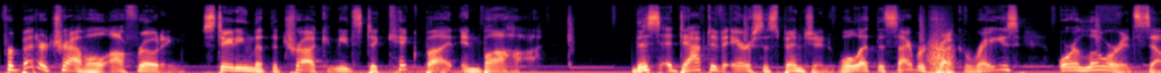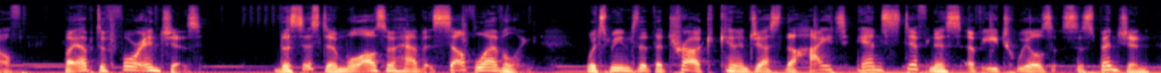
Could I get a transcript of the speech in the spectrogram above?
for better travel off-roading, stating that the truck needs to kick butt in Baja. This adaptive air suspension will let the Cybertruck raise or lower itself by up to 4 inches. The system will also have self-leveling, which means that the truck can adjust the height and stiffness of each wheel's suspension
